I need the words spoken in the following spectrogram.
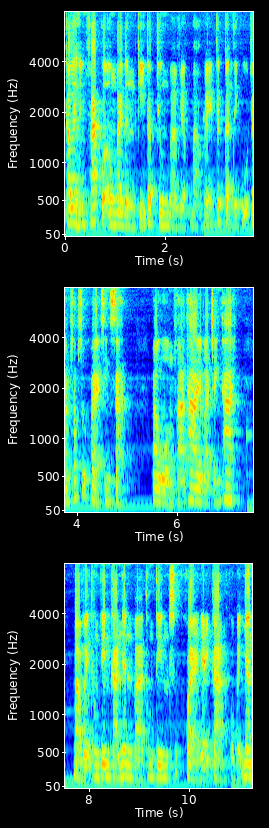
Các lệnh hành pháp của ông Biden ký tập trung vào việc bảo vệ tiếp cận dịch vụ chăm sóc sức khỏe sinh sản, bao gồm phá thai và tránh thai, bảo vệ thông tin cá nhân và thông tin sức khỏe nhạy cảm của bệnh nhân,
